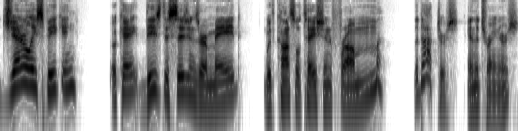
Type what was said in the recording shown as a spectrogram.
generally speaking, okay, these decisions are made with consultation from the doctors and the trainers.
